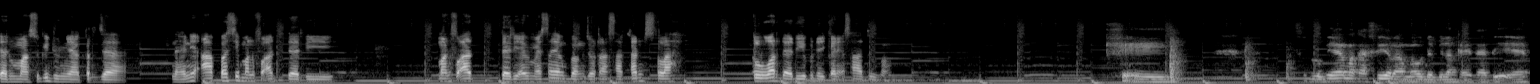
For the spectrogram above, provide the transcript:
dan memasuki dunia kerja. Nah, ini apa sih manfaat dari manfaat dari MSA yang Bang John rasakan setelah keluar dari pendidikan S1, Bang? Oke. Sebelumnya makasih Rama udah bilang kayak tadi ya.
